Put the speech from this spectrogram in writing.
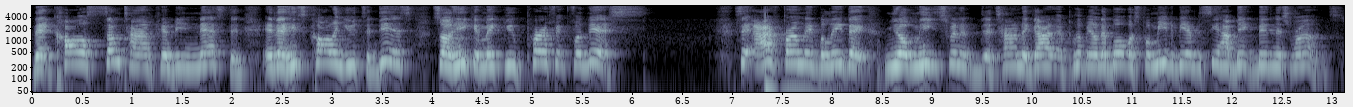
That calls sometimes can be nested, and that He's calling you to this so He can make you perfect for this. See, I firmly believe that you know me spending the time that God put me on that board was for me to be able to see how big business runs.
